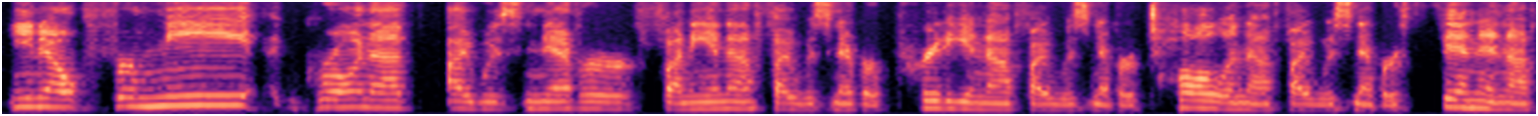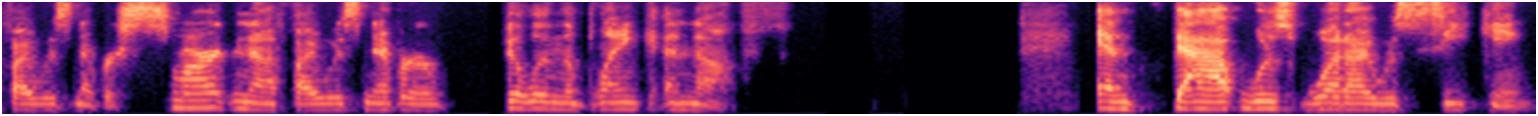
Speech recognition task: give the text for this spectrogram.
you know, for me, growing up, I was never funny enough. I was never pretty enough. I was never tall enough. I was never thin enough. I was never smart enough. I was never fill in the blank enough. And that was what I was seeking.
